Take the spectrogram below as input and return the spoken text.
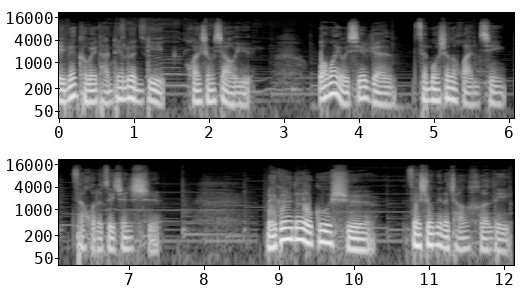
里面可谓谈天论地，欢声笑语。往往有些人在陌生的环境才活得最真实。每个人都有故事，在生命的长河里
